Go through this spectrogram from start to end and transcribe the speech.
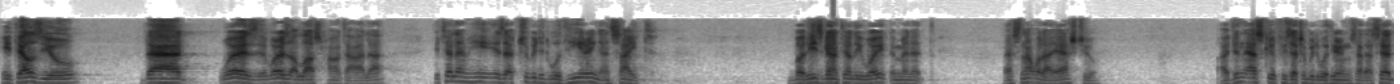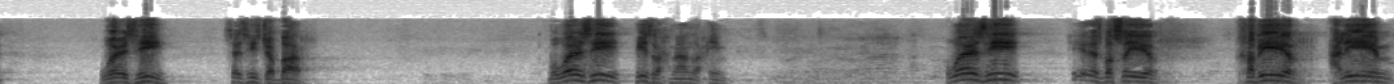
he tells you that where is, where is Allah subhanahu wa ta'ala? You tell him he is attributed with hearing and sight. But he's going to tell you, wait a minute. That's not what I asked you. I didn't ask you if he's attributed with hearing and sight. I said, where is he? Says he's Jabbar. But where is he? He's Rahman Rahim. Where is he? He is Basir, Khabir, Alim,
